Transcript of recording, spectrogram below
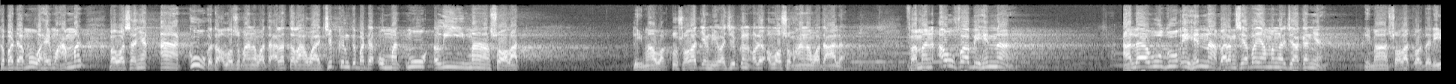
kepadamu wahai Muhammad bahwasanya aku kata Allah subhanahu wa ta'ala telah wajibkan kepada umatmu lima sholat lima waktu sholat yang diwajibkan oleh Allah subhanahu wa ta'ala faman awfa bihinna ala wudu'ihinna. Barang siapa yang mengerjakannya. Lima sholat waktu tadi.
